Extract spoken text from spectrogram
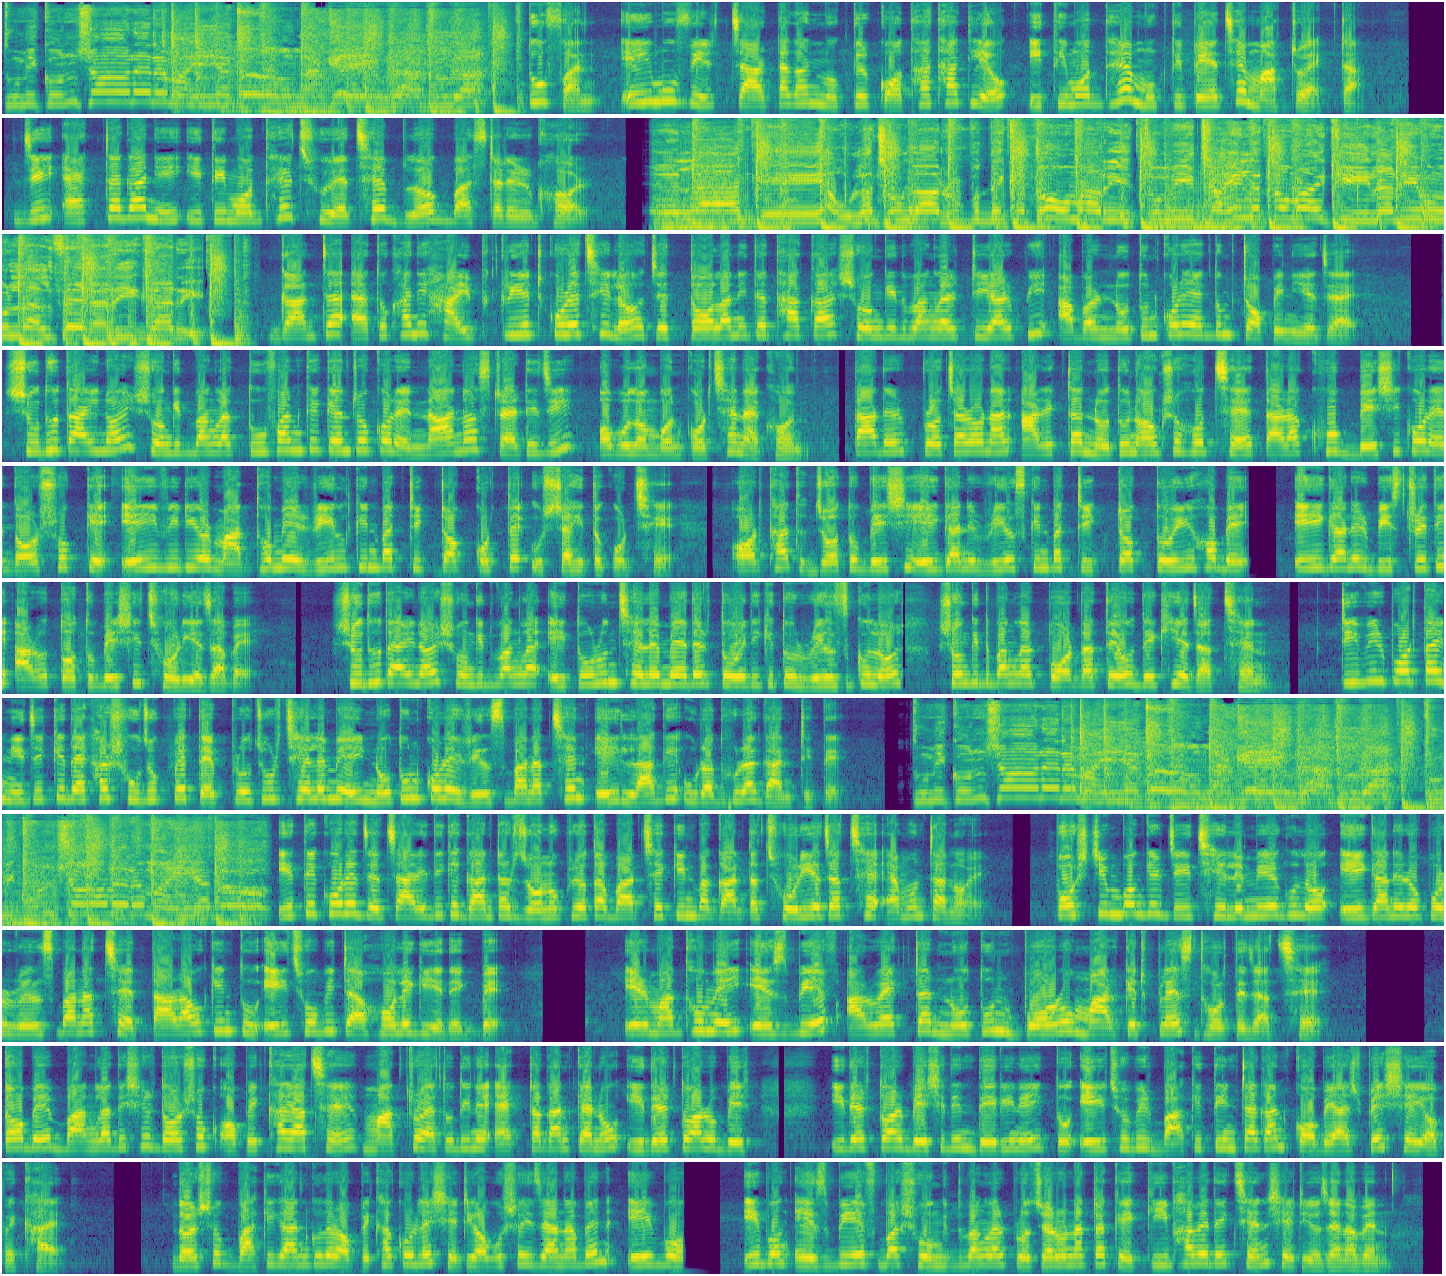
তুমি কোন শহরের মাইয়া গো? লাগে উড়া তুফান এই মুভির চারটা গান মুক্তির কথা থাকলেও ইতিমধ্যে মুক্তি পেয়েছে মাত্র একটা। যে একটা গানই ইতিমধ্যে ছুঁয়েছে ব্লকবাস্টারের ঘর। লাগে আউলা ঝোলা রূপ দেখে তোমারই তুমি গানটা এতখানি হাইপ ক্রিয়েট করেছিল যে তলানিতে থাকা সংগীত বাংলার টিআরপি আবার নতুন করে একদম টপে নিয়ে যায়। শুধু তাই নয়, সংগীত বাংলার তুফানকে কেন্দ্র করে নানা স্ট্র্যাটেজি অবলম্বন করছেন এখন। তাদের প্রচারণার আরেকটা নতুন অংশ হচ্ছে, তারা খুব বেশি করে দর্শককে এই ভিডিওর মাধ্যমে রিল কিংবা টিকটক করতে উৎসাহিত করছে। অর্থাৎ যত বেশি এই গানে রিলস কিংবা টিকটক তৈরি হবে এই গানের বিস্তৃতি আরও তত বেশি ছড়িয়ে যাবে। শুধু তাই নয়, সংগীত বাংলা এই তরুণ ছেলে মেয়েদের তৈরিকৃত রিলসগুলো সংগীত বাংলার পর্দাতেও দেখিয়ে যাচ্ছেন। টিভির পর্দায় নিজেকে দেখার সুযোগ পেতে প্রচুর ছেলে মেয়েই নতুন করে রিলস বানাচ্ছেন এই লাগে উড়াধুরা গানটিতে। তুমি কোন শহরের মাইয়া এতে করে যে চারিদিকে গানটার জনপ্রিয়তা বাড়ছে কিংবা গানটা ছড়িয়ে যাচ্ছে এমনটা নয়। পশ্চিমবঙ্গের যেই ছেলে মেয়েগুলো এই গানের ওপর রিলস বানাচ্ছে, তারাও কিন্তু এই ছবিটা হলে গিয়ে দেখবে। এর মাধ্যমেই এসবিএফ আরও একটা নতুন বড় মার্কেট প্লেস ধরতে যাচ্ছে। তবে বাংলাদেশের দর্শক অপেক্ষায় আছে, মাত্র এতদিনে একটা গান কেন? ঈদের তো আরও বেশ ঈদের তো আর বেশি দিন দেরি নেই, তো এই ছবির বাকি তিনটা গান কবে আসবে সেই অপেক্ষায়। দর্শক, বাকি গানগুলোর অপেক্ষা করলে সেটি অবশ্যই জানাবেন এবং এবং এসবিএফ বা সংগীত বাংলার প্রচারণাটাকে কীভাবে দেখছেন সেটিও জানাবেন।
